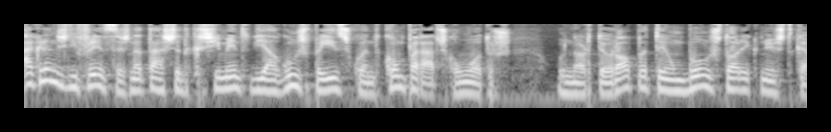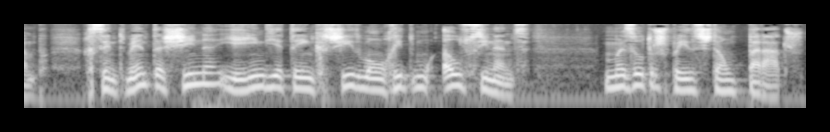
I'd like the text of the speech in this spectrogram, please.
Há grandes diferenças na taxa de crescimento de alguns países quando comparados com outros. O norte da Europa tem um bom histórico neste campo. Recentemente, a China e a Índia têm crescido a um ritmo alucinante. Mas outros países estão parados.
